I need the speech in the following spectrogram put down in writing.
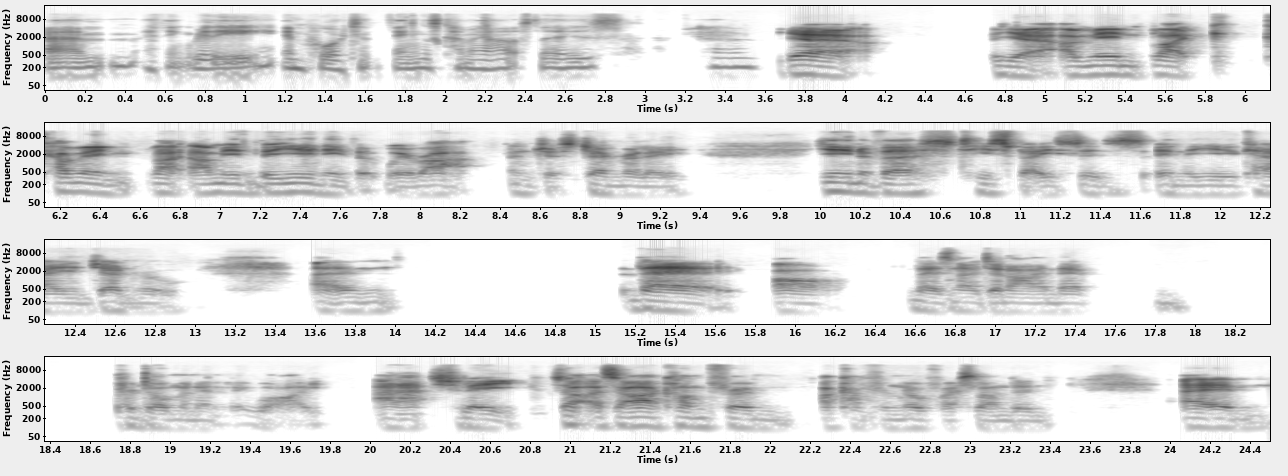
um, I think really important things coming out of those. Um, yeah, yeah. I mean, like coming, like I mean, the uni that we're at, and just generally university spaces in the UK in general, um, there are there's no denying they're predominantly white. And actually, so so I come from I come from northwest London, um,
